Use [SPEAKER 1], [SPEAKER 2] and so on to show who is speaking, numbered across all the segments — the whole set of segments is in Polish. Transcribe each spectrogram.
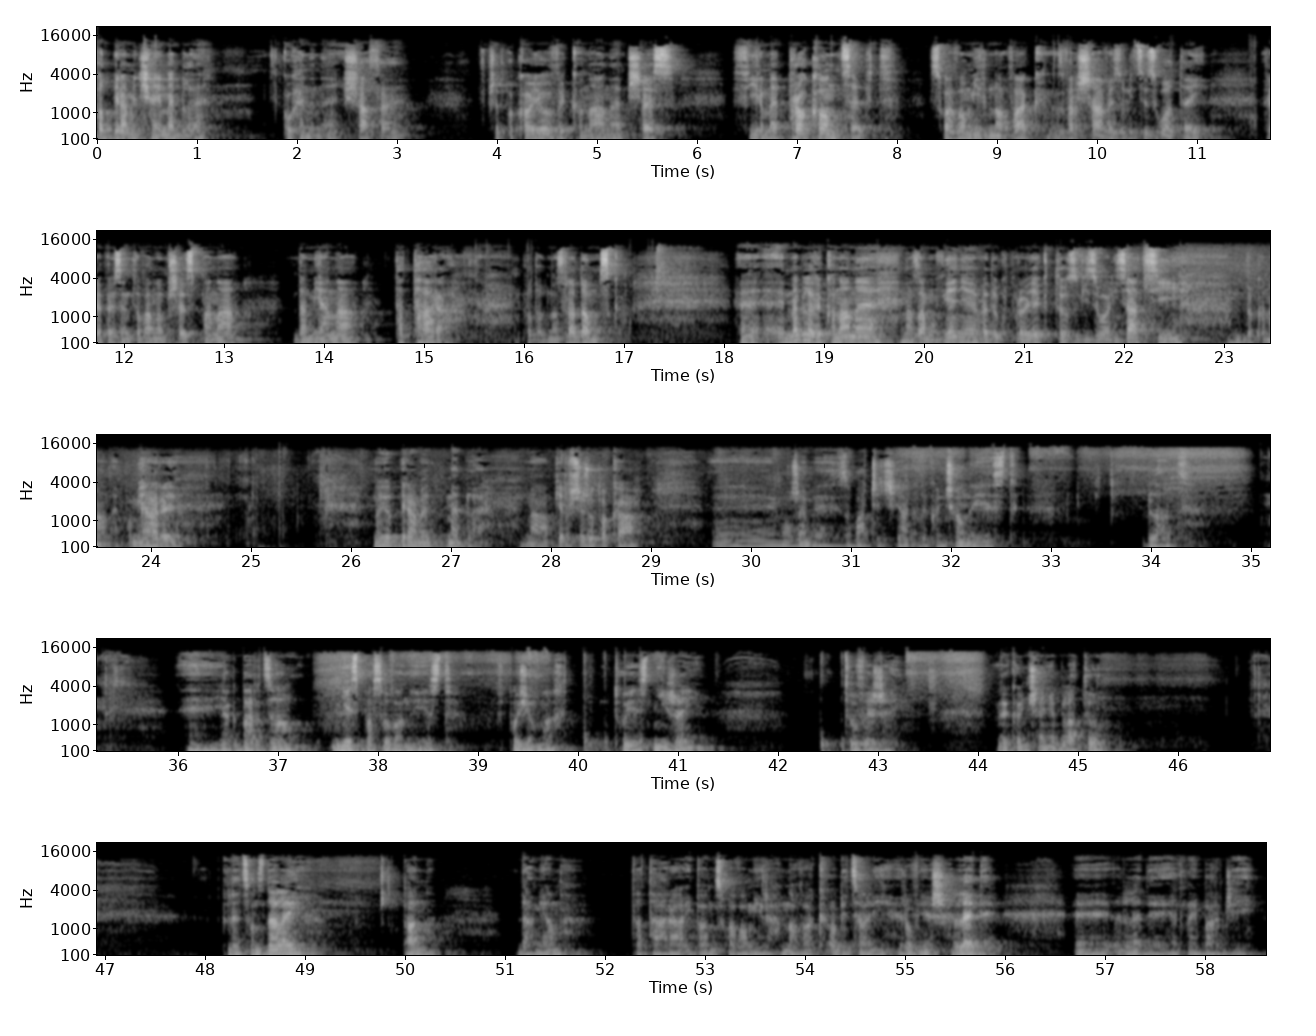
[SPEAKER 1] Odbieramy dzisiaj meble kuchenne i szafę w przedpokoju wykonane przez firmę ProConcept Sławomir Nowak z Warszawy, z ulicy Złotej, reprezentowaną przez pana Damiana Tatara, podobno z Radomska. E, Meble wykonane na zamówienie według projektu z wizualizacji, dokonane pomiary. No i odbieramy meble. Na pierwszy rzut oka możemy zobaczyć, jak wykończony jest blat. E, Jak bardzo niespasowany jest w poziomach. Tu jest niżej, tu wyżej. Wykończenie blatu. Lecąc dalej, pan Damian Tatara i pan Sławomir Nowak obiecali również LEDy. Y, LEDy jak najbardziej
